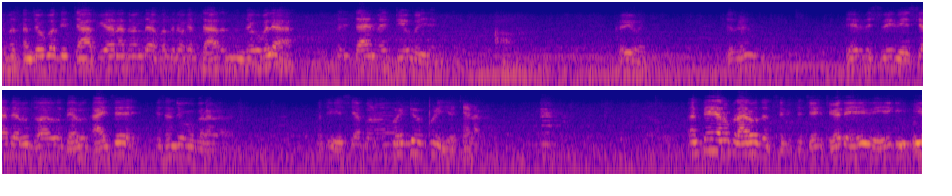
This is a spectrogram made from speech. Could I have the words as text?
તમે સંજોગોથી ચા પીવાના તમે દસ પંદર વખત ચા સંજોગો ભલ્યા પછી ચા ને ટેવ પડી જાય. હા. ખરી વાત. એ રીતે શ્રી વેશ્યા પહેલું થયું પહેલું થાય છે એ સંજોગો કરાવડા પછી વેશ્યા પણ ટેવ પડી જાય. છે લાગે અને તે એનો પ્રારોધ જ છે છે છે તે એ.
